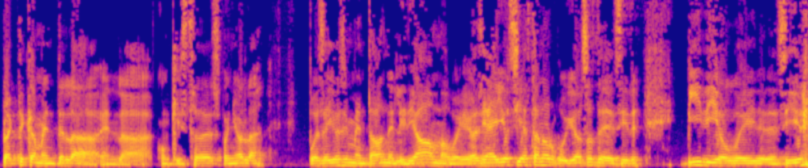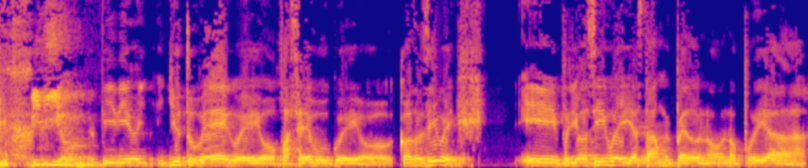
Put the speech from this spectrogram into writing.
prácticamente la, en la conquista española, pues ellos inventaron el idioma, güey. O sea, ellos sí están orgullosos de decir video, güey, de decir Video. video YouTube, güey, o Facebook, güey, o cosas así, güey. Y pues yo así, güey, ya estaba muy pedo, ¿no? No podía,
